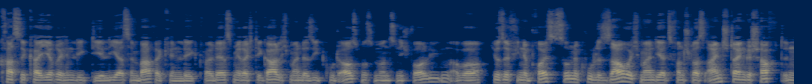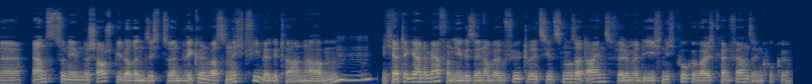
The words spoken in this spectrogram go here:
krasse Karriere hinlegt, die Elias Mbarek hinlegt, weil der ist mir recht egal. Ich meine, der sieht gut aus, müssen wir uns nicht vorlügen, aber Josephine Preuß ist so eine coole Sau. Ich meine, die hat es von Schloss Einstein geschafft, in eine ernstzunehmende Schauspielerin sich zu entwickeln, was nicht viele getan haben. Mhm. Ich hätte gerne mehr von ihr gesehen, aber gefühlt dreht sie jetzt nur seit eins Filme, die ich nicht gucke, weil ich kein Fernsehen gucke.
